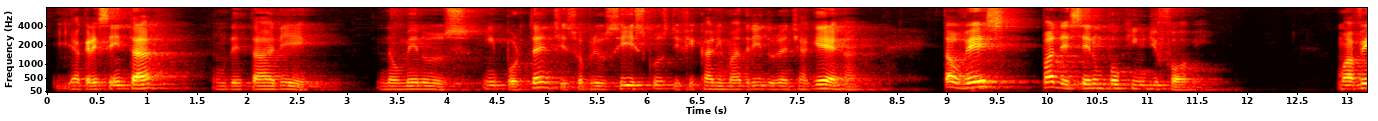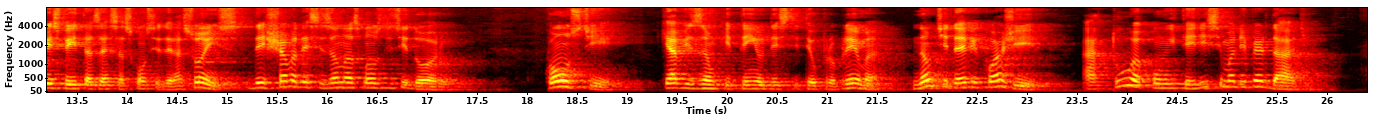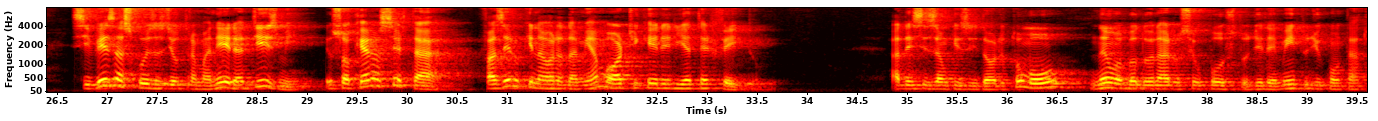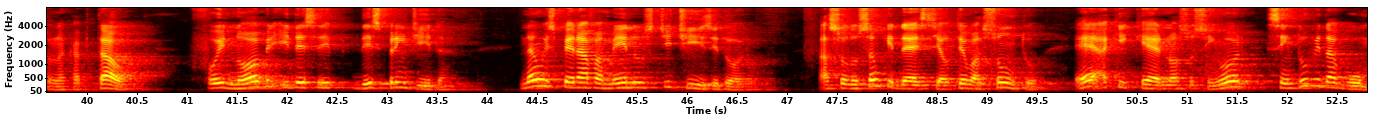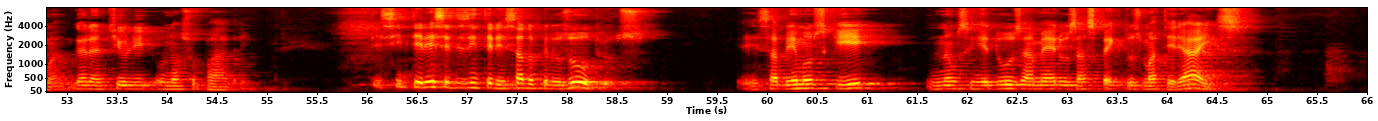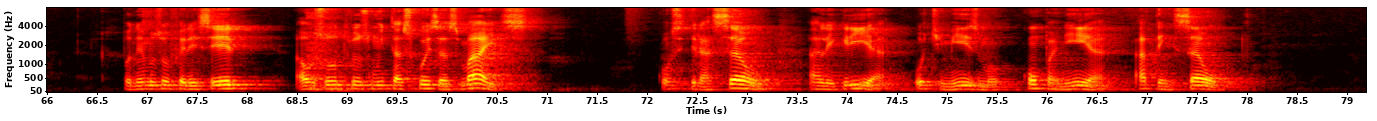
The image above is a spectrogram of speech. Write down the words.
E acrescentar um detalhe não menos importante sobre os riscos de ficar em Madrid durante a guerra, talvez padecer um pouquinho de fome. Uma vez feitas essas considerações, deixava a decisão nas mãos de Isidoro. Conste que a visão que tenho deste teu problema não te deve coagir, atua com inteiríssima liberdade se vês as coisas de outra maneira, diz-me, eu só quero acertar, fazer o que na hora da minha morte quereria ter feito. A decisão que Isidoro tomou, não abandonar o seu posto de elemento de contato na capital, foi nobre e desprendida. Não esperava menos de ti, Isidoro. A solução que deste ao teu assunto é a que quer Nosso Senhor, sem dúvida alguma, garantiu-lhe o nosso Padre esse interesse desinteressado pelos outros, sabemos que não se reduz a meros aspectos materiais. Podemos oferecer aos outros muitas coisas mais: consideração, alegria, otimismo, companhia, atenção,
